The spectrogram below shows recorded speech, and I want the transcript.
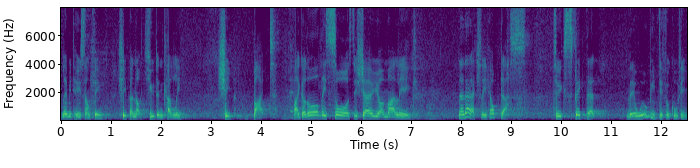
let me tell you something. Sheep are not cute and cuddly. Sheep bite. I got all these sores to show you on my leg. Now that actually helped us to expect that there will be difficulty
